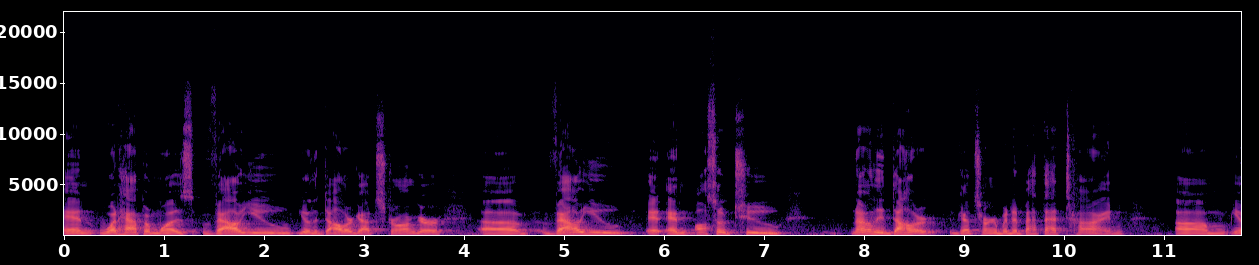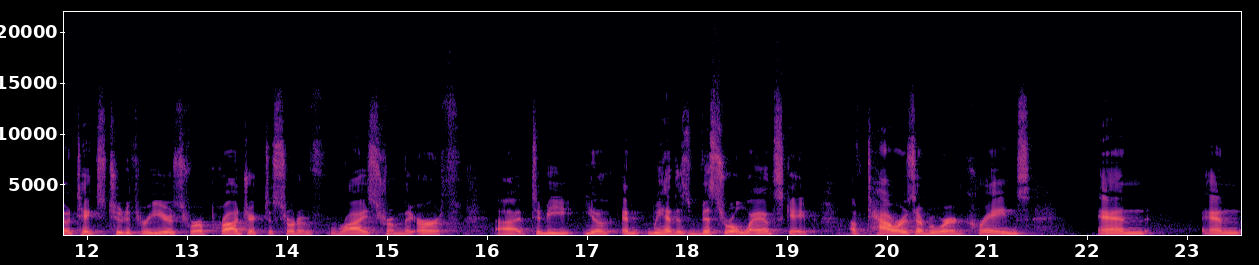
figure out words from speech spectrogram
And what happened was value, you know, the dollar got stronger, uh, value, and, also too, not only the dollar got stronger, but about that time, um, you know, it takes two to three years for a project to sort of rise from the earth uh, to be, you know, and we had this visceral landscape of towers everywhere and cranes, and and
